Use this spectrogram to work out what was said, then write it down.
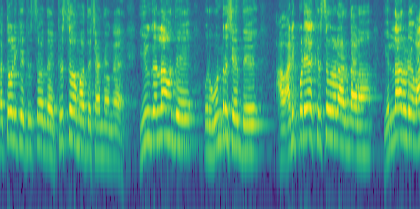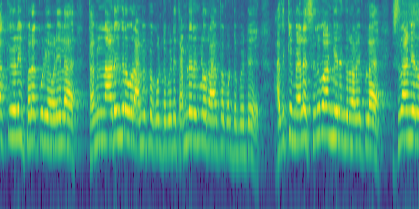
கத்தோலிக்க கிறிஸ்தவ இந்த கிறிஸ்தவ மதத்தை சார்ந்தவங்க. இவங்கெல்லாம் வந்து ஒரு ஒன்று சேர்ந்து அடிப்படையாக கிறிஸ்தவர்களாக இருந்தாலும் எல்லாருடைய வாக்குகளையும் பெறக்கூடிய வழியில் தமிழ்நாடுங்கிற ஒரு அமைப்பை கொண்டு போயிட்டு தமிழருங்கிற ஒரு அமைப்பை கொண்டு போயிட்டு அதுக்கு மேலே சிறுபான்மையருங்கிற அமைப்பில் இஸ்லாமியர்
